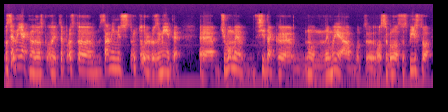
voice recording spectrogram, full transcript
Ну, це ніяк не розколить, це просто самі імідж структури, розумієте? Е, чому ми всі так, е, ну не ми, а от особливо суспільство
